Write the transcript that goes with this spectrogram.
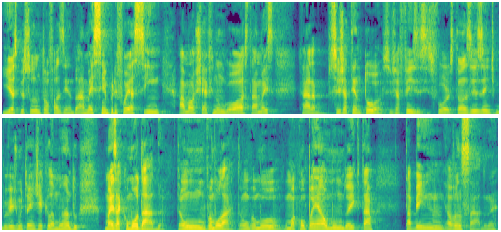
e as pessoas não estão fazendo. Ah, mas sempre foi assim. Ah, mas o chefe não gosta. Ah, mas cara, você já tentou? Você já fez esse esforço? Então, às vezes a gente eu vejo muita gente reclamando, mas acomodada. Então, vamos lá. Então, vamos, vamos acompanhar o mundo aí que está tá bem avançado, né?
